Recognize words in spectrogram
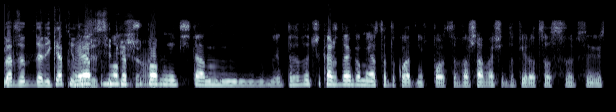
bardzo delikatnie to ja wszyscy mogę piszą. przypomnieć tam, to dotyczy każdego miasta dokładnie w Polsce. Warszawa się dopiero co z, z,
